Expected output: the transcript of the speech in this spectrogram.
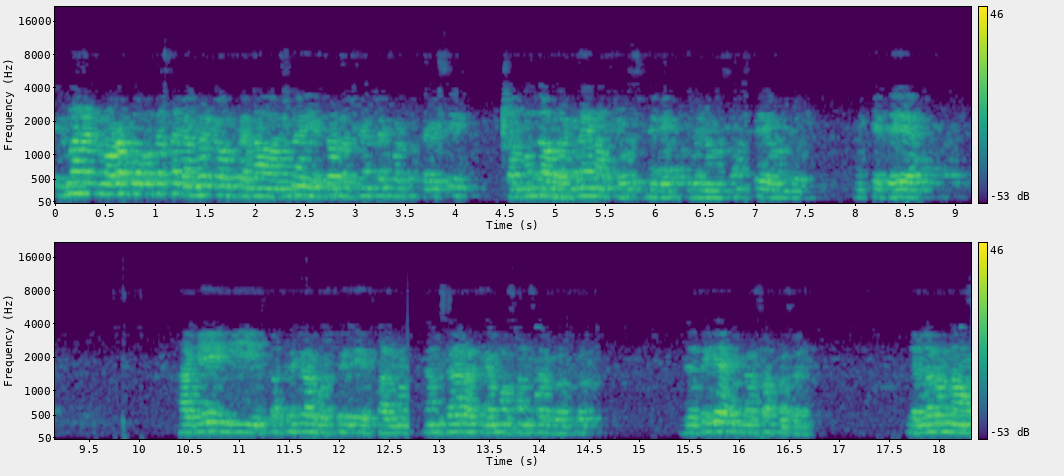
ಸಿನಿಮಾ ನಟ ನೋಡಕ್ಕೆ ಹೋಗ್ಬೇಕಂತ ಬೆಂಗಳೂರಿಗೆ ಹೋಗ್ತಾರೆ ನಾವು ಅದನ್ನ ಎಷ್ಟೋ ಲಕ್ಷ ಗಂಟೆ ಕೊಟ್ಟು ಕರೆಸಿ ತಮ್ಮ ಮುಂದೆ ಅವರ ಅಭಿನಯ ನಾವು ತೋರಿಸ್ತೀವಿ. ಇದು ನಮ್ಮ ಸಂಸ್ಥೆಯ ಒಂದು ಮುಖ್ಯ ಧ್ಯೇಯ. ಹಾಗೆಯೇ ಈ ಪತ್ರಿಕಾಗೋಷ್ಠಿಯಲ್ಲಿ ಪಾಲ್ಗೊಂಡು ನಮ್ಮ ಸರ್ ಎಂ ಎಸ್ ಸರ್ ಬಂತು. ಜೊತೆಗೆ ನರಸಪ್ಪ ಸರ್. ಎಲ್ಲರೂ ನಾವು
